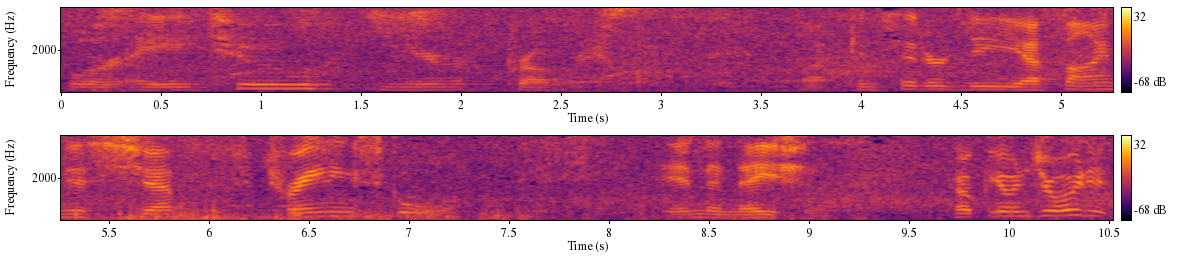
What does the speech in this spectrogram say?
for a two-year program. But considered the uh, finest chef training school in the nation. Hope you enjoyed it.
